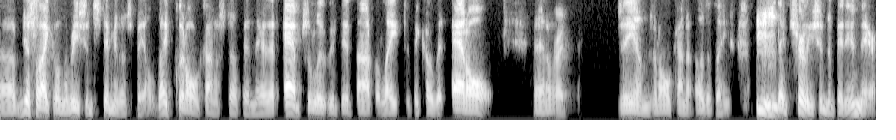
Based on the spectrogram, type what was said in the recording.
uh, just like on the recent stimulus bill, they put all kind of stuff in there that absolutely did not relate to the COVID at all, and right. museums and all kind of other things that surely shouldn't have been in there.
